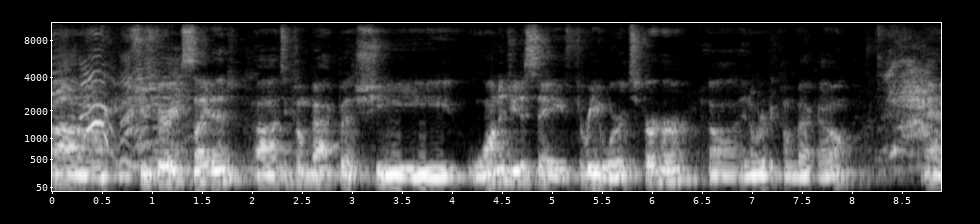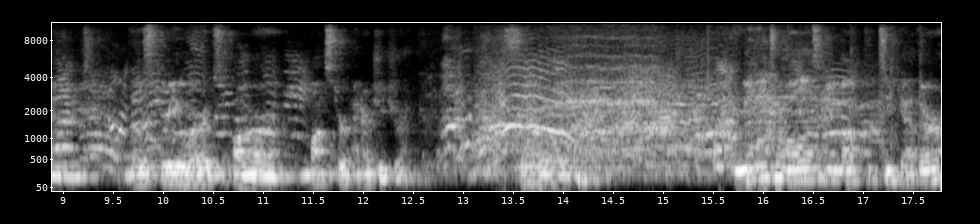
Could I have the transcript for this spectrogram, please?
Um, she's very excited uh, to come back, but she wanted you to say three words for her uh, in order to come back out. And those three words are Monster Energy Drink. So we need to all team up together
